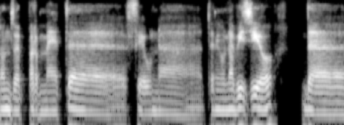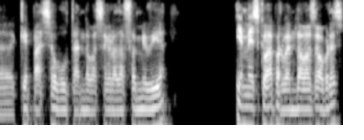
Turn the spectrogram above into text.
doncs et permet eh, fer una, tenir una visió de què passa al voltant de la Sagrada Família. I a més, clar, parlem de les obres,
